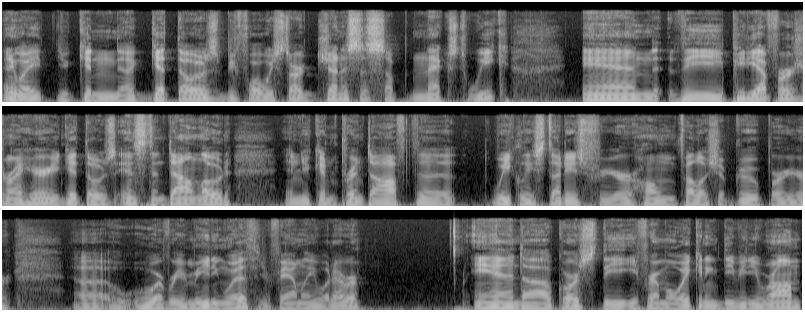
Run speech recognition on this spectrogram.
anyway, you can uh, get those before we start Genesis up next week. And the PDF version right here, you get those instant download, and you can print off the weekly studies for your home fellowship group or your uh, wh- whoever you're meeting with, your family, whatever and uh, of course the Ephraim Awakening DVD-ROM,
